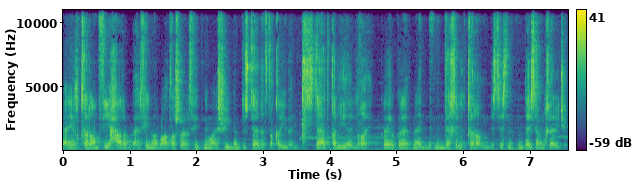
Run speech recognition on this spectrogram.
يعني القرم في حرب 2014 2022 لم تستهدف تقريبا استهداف قليله للغاية. كانت من داخل القرم ليس من خارجها.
